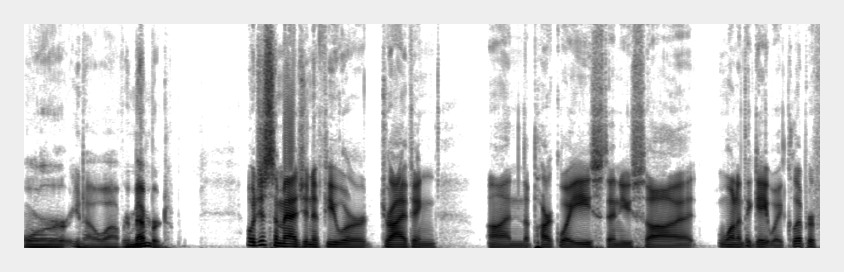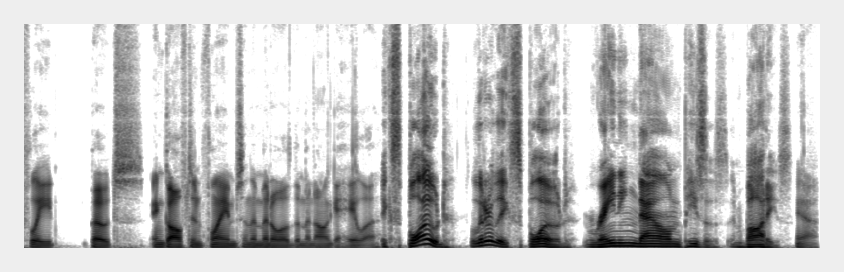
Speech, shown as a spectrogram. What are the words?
or you know uh, remembered. Well, just imagine if you were driving on the Parkway East and you saw one of the Gateway Clipper Fleet boats engulfed in flames in the middle of the Monongahela. Explode, literally explode, raining down pieces and bodies. Yeah,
